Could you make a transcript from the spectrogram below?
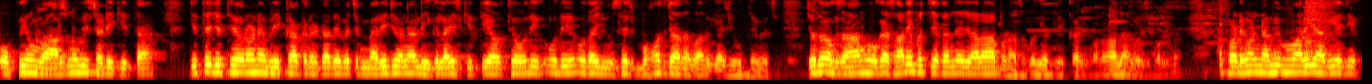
ਓਪੀਅਮ ਵਾਰਸ ਨੂੰ ਵੀ ਸਟੱਡੀ ਕੀਤਾ। ਜਿੱਥੇ ਜਿੱਥੇ ਉਹਨਾਂ ਨੇ ਅਮਰੀਕਾ, ਕੈਨੇਡਾ ਦੇ ਵਿੱਚ ਮੈਰੀਜੁਆਨਾ ਲੀਗਲਾਈਜ਼ ਕੀਤੀ ਆ ਉੱਥੇ ਉਹਦੀ ਉਹਦੀ, ਉਹਦਾ ਯੂਸੇਜ ਬਹੁਤ ਜ਼ਿਆਦਾ ਵੱਧ ਗਿਆ ਯੂਥ ਦੇ ਵਿੱਚ। ਜਦੋਂ ਐਗਜ਼ਾਮ ਹੋ ਗਿਆ, ਸਾਰੇ ਬੱਚੇ ਕਹਿੰਦੇ, ਯਾਰ ਆ ਬੜਾ ਵਧੀਆ ਤਰੀਕਾ ਜੀ ਬੋਲੋ ਆ ਲੈ ਲਓ ਜੀ ਬੋਲੋ। ਆਹ ਤੁਹਾਡੇ ਹੁਣ ਨਵੀਂ ਬਿਮਾਰੀ ਆ ਗਈ ਹੈ ਜੀ। ਇੱਕ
